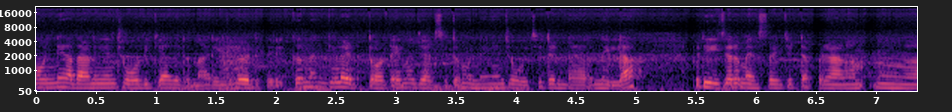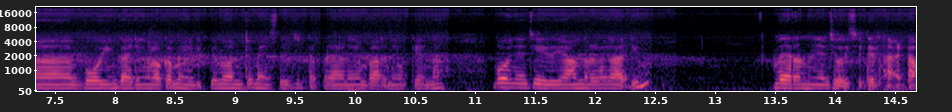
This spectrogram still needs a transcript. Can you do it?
മുന്നേ അതാണ് ഞാൻ ചോദിക്കാതിരുന്നത്. ആരെങ്കിലും എടുത്തിരിക്കുന്നെങ്കിൽ എടുത്തോട്ടെ എന്ന് വിചാരിച്ചിട്ട് മുന്നേ ഞാൻ ചോദിച്ചിട്ടുണ്ടായിരുന്നില്ല. അപ്പോൾ ടീച്ചർ മെസ്സേജ് ഇട്ടപ്പോഴാണ് ബോയും കാര്യങ്ങളൊക്കെ മേടിക്കുമെന്ന് പറഞ്ഞിട്ട് മെസ്സേജ് ഇട്ടപ്പോഴാണ് ഞാൻ പറഞ്ഞു ഓക്കെ എന്നാൽ ബോ ഞാൻ ചെയ്തു കാര്യം വേറെ ഒന്നും ഞാൻ ചോദിച്ചിട്ടില്ല കേട്ടോ.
